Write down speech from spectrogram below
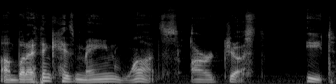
Um, but I think his main wants are just eat,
